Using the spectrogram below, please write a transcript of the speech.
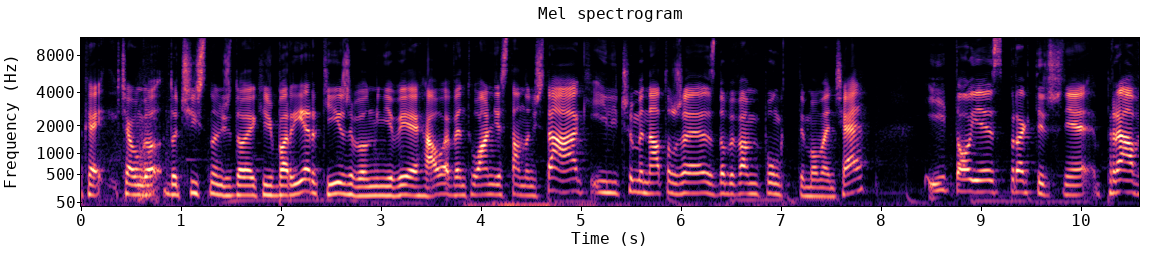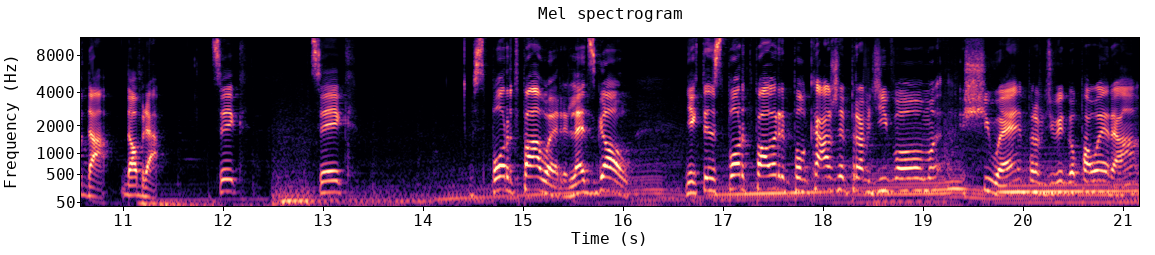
Okej, chciałbym go docisnąć do jakiejś barierki, żeby on mi nie wyjechał, ewentualnie stanąć tak i liczymy na to, że zdobywamy punkt w tym momencie. I to jest praktycznie prawda. Dobra, cyk, cyk. Sport Power, let's go! Niech ten Sport Power pokaże prawdziwą siłę, prawdziwego powera.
